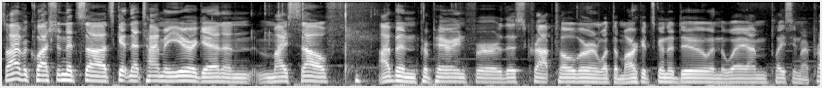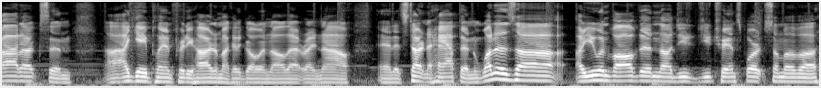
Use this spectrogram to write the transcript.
so I have a question. It's uh, it's getting that time of year again, and myself, I've been preparing for this crop Croptober and what the market's going to do and the way I'm placing my products, and uh, I game plan pretty hard. I'm not going to go into all that right now and it's starting to happen. What is uh, are you involved in? Uh, do you do you transport some of uh,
